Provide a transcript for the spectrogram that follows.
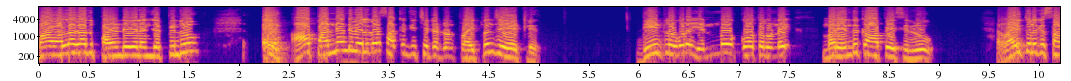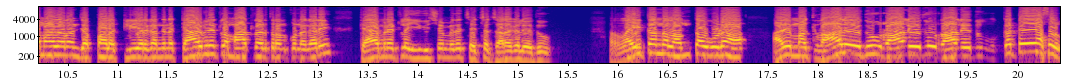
మా వల్ల కాదు పన్నెండు వేలు అని చెప్పిండ్రు. ఆ పన్నెండు వేలు కూడా చక్కగా ఇచ్చేటటువంటి ప్రయత్నం చేయట్లేదు. దీంట్లో కూడా ఎన్నో కోతలు ఉన్నాయి. మరి ఎందుకు ఆపేసిండ్రు రైతులకి సమాధానం చెప్పాలా క్లియర్గా? నిన్న క్యాబినెట్లో మాట్లాడుతారు అనుకున్నా కానీ క్యాబినెట్లో ఈ విషయం మీద చర్చ జరగలేదు. రైతన్నలంతా కూడా అరే మాకు రాలేదు రాలేదు రాలేదు. ఒక్కటే అసలు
